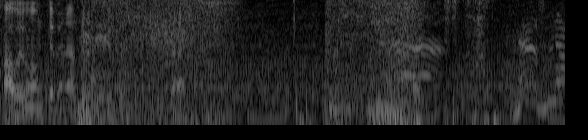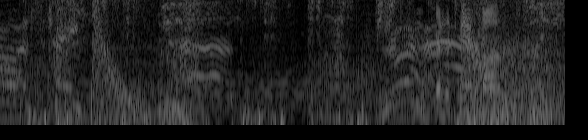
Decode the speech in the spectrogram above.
Probably won't get another super attack. There's no escape! Better tampons, please.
